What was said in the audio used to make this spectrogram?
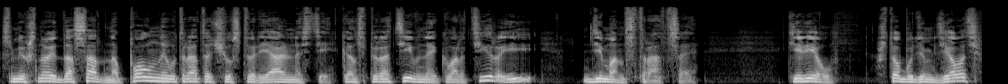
Смешно и досадно, полная утрата чувства реальности, конспиративная квартира и демонстрация. «Кирилл, что будем делать?»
